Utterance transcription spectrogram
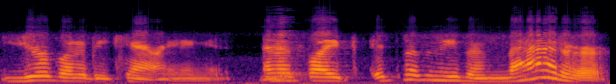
you're going to be carrying it. And Yeah. it's like it doesn't even matter.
